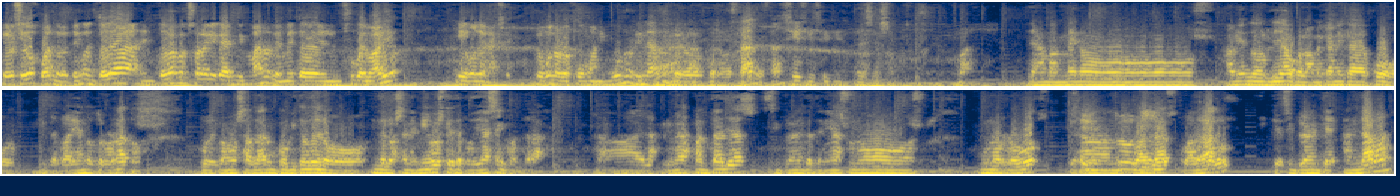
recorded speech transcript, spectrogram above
Yo lo sigo jugando, lo tengo en toda, en toda consola que cae en mis manos, le meto el Super Mario y Golden Axe. Luego no lo juego a ninguno ni nada, pero... pero está, está. Sí, sí, sí. sí. Es eso. Vale. Ya más o menos habiendo liado con la mecánica del juego y desvariando otro rato, pues vamos a hablar un poquito de, lo- de los enemigos que te podías encontrar. Sea, en las primeras pantallas simplemente tenías unos, unos robots que Sí, eran cuadrados que simplemente andaban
